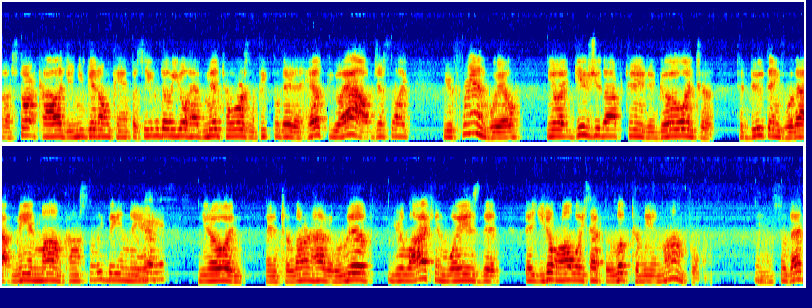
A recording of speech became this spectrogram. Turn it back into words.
uh, start college and you get on campus, even though you'll have mentors and people there to help you out, just like your friend will, you know, it gives you the opportunity to go and to, to do things without me and mom constantly being there, Yes. you know, and, and to learn how to live your life in ways that, that you don't always have to look to me and mom for. You know, so that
